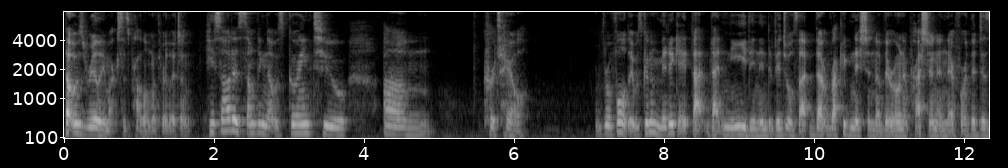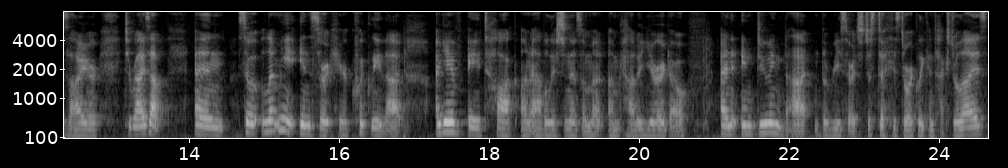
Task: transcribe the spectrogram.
That was really marx's problem with religion. He saw it as something that was going to um, curtail revolt. It was going to mitigate that that need in individuals that that recognition of their own oppression and therefore the desire to rise up and so let me insert here quickly that I gave a talk on abolitionism uh, at UMCAT a year ago. And in doing that, the research, just to historically contextualize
